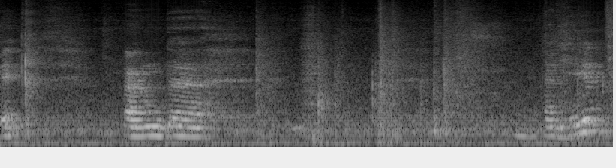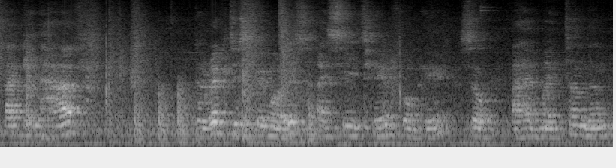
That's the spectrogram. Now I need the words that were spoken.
Okay, and uh, and here I can have the rectus femoris. I see it here from here. So I have my tendon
